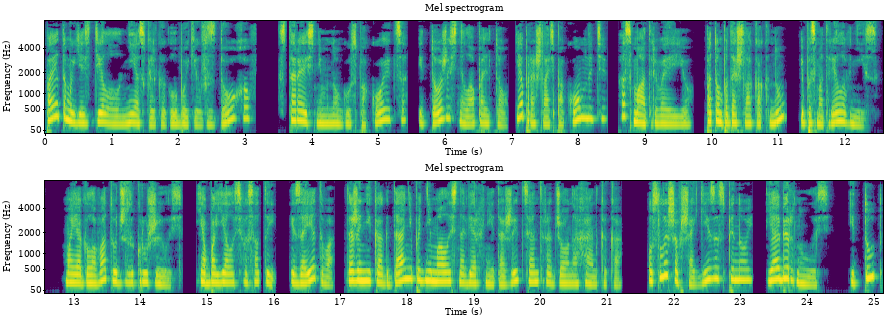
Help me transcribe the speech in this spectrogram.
Поэтому я сделала несколько глубоких вздохов, стараясь немного успокоиться, и тоже сняла пальто. Я прошлась по комнате, осматривая ее, потом подошла к окну и посмотрела вниз. Моя голова тут же закружилась. Я боялась высоты, из-за этого даже никогда не поднималась на верхние этажи центра Джона Хэнкока. Услышав шаги за спиной, я обернулась. И тут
